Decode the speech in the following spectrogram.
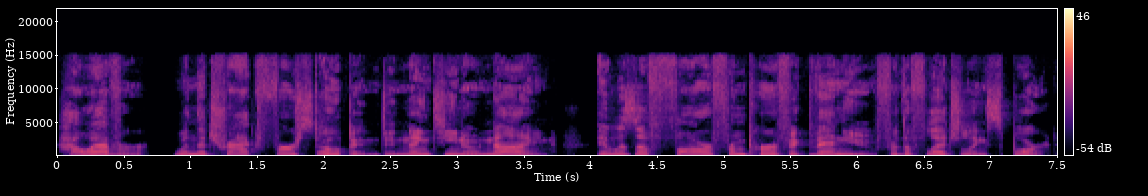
However, when the track first opened in 1909, it was a far from perfect venue for the fledgling sport,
